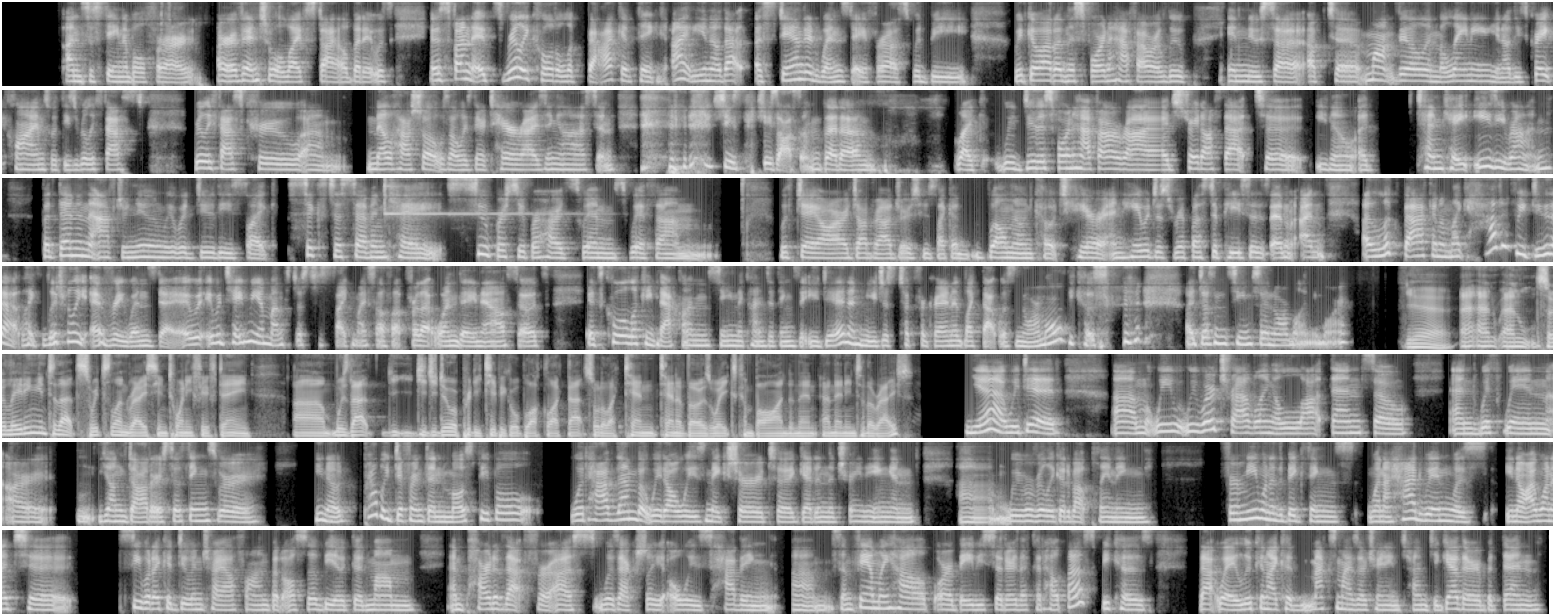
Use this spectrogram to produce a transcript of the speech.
unsustainable for our our eventual lifestyle but it was it was fun it's really cool to look back and think i you know that a standard wednesday for us would be we'd go out on this four and a half hour loop in noosa up to montville and Maleny you know these great climbs with these really fast really fast crew um, mel Hauschildt was always there terrorizing us and she's she's awesome but um like we do this four and a half hour ride straight off that to you know a 10K easy run. But then in the afternoon, we would do these like six to 7K super, super hard swims with, um, with JR, John Rogers, who's like a well-known coach here, and he would just rip us to pieces. And I'm, I look back and I'm like, how did we do that? Like literally every Wednesday. It, w- it would take me a month just to psych myself up for that one day now. So it's it's cool looking back on seeing the kinds of things that you did, and you just took for granted like that was normal because it doesn't seem so normal anymore. Yeah, and, and and so leading into that Switzerland race in 2015 um, was that did you do a pretty typical block like that, sort of like 10, 10 of those weeks combined, and then and then into the race? Yeah, we did. Um, we we were traveling a lot then, so and with Wyn, our young daughter, so things were, you know, probably different than most people would have them, but we'd always make sure to get in the training, and um, we were really good about planning. For me, one of the big things when I had Wyn was, you know, I wanted to see what I could do in triathlon, but also be a good mom. And part of that for us was actually always having um, some family help or a babysitter that could help us because that way Luke and I could maximize our training time together. But then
